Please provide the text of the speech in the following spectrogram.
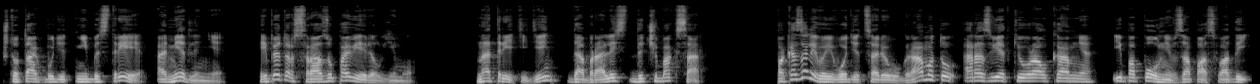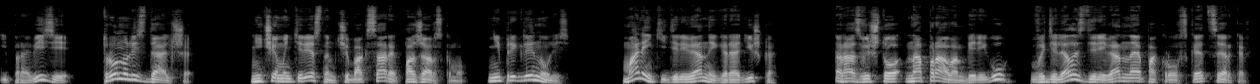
что так будет не быстрее, а медленнее, и Петр сразу поверил ему. На третий день добрались до Чебоксар. Показали воеводе цареву грамоту о разведке Урал-камня и, пополнив запас воды и провизии, тронулись дальше. Ничем интересным Чебоксары Пожарскому не приглянулись. Маленький деревянный городишко, Разве что на правом берегу выделялась деревянная Покровская церковь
